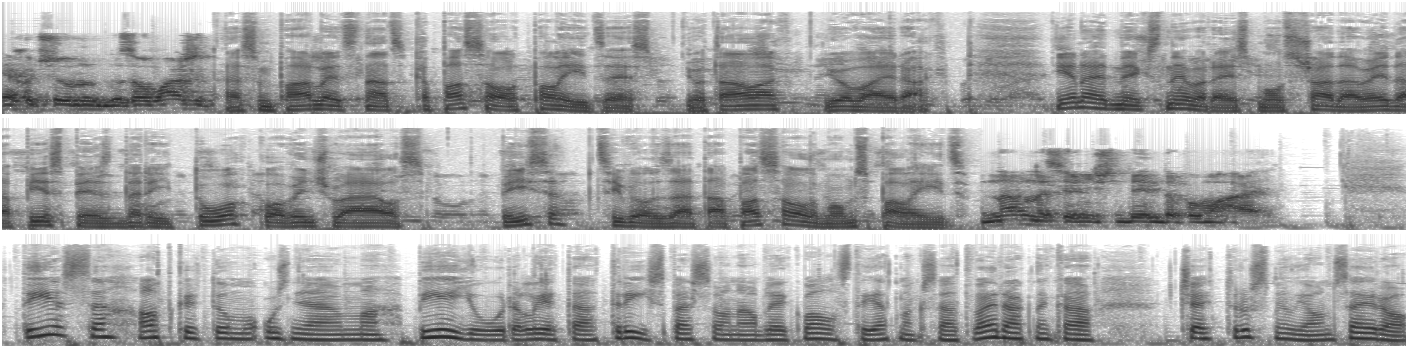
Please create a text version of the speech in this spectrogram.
Esmu pārliecināts, ka pasaule palīdzēs, jo tālāk, jo vairāk. Ienaidnieks nevarēs mūs šādā veidā piespiest darīt to, ko viņš vēlas. Visa civilizētā pasaule mums palīdz. Tiesa atkritumu uzņēmuma piejūra lietā trīs personām liek valstī atmaksāt vairāk nekā 4 miljonus eiro.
